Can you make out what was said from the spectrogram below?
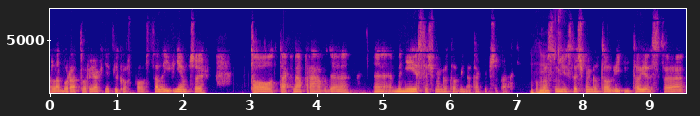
laboratoriach nie tylko w Polsce, ale i w Niemczech, to tak naprawdę my nie jesteśmy gotowi na takie przypadki. Po mhm. prostu nie jesteśmy gotowi i to jest E,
